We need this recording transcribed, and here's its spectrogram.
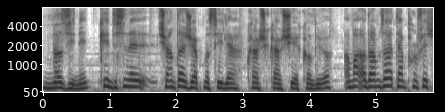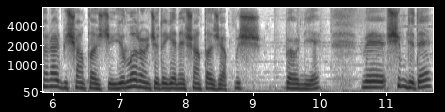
Nazi'nin kendisine şantaj yapmasıyla karşı karşıya kalıyor. Ama adam zaten profesyonel bir şantajcı. Yıllar önce de gene şantaj yapmış Bernie'ye. Ve şimdi de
